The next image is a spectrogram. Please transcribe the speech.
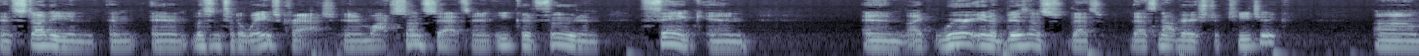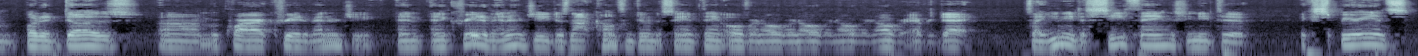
and study and, and, and listen to the waves crash and watch sunsets and eat good food and think and and like we're in a business that's that's not very strategic um, but it does um, require creative energy and and creative energy does not come from doing the same thing over and over and over and over and over every day it's like you need to see things you need to experience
